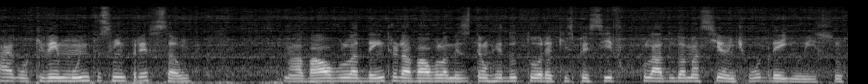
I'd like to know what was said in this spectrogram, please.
Água que vem muito sem pressão. Uma válvula dentro da válvula mesmo tem um redutor aqui específico pro lado do amaciante. Eu odeio isso.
